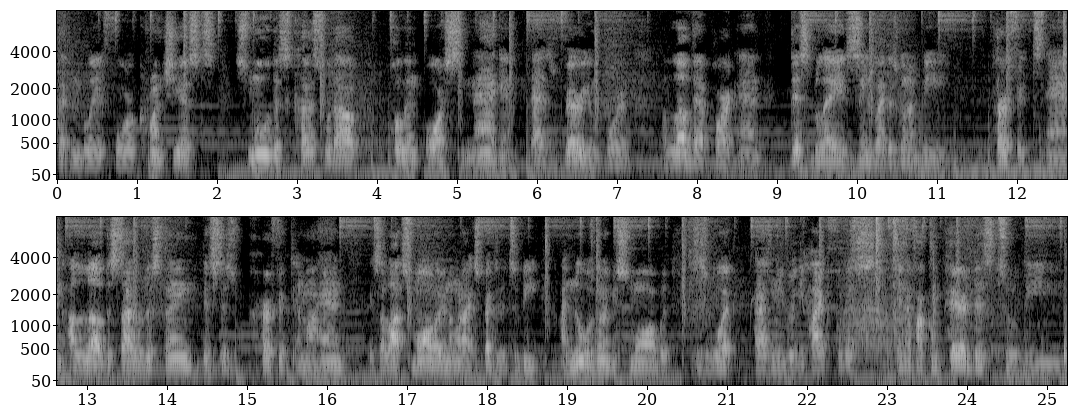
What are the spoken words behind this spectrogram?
cutting blade for crunchiest, smoothest cuts without pulling or snagging. That is very important. I love that part. And this blade seems like it's gonna be perfect and I love the size of this thing. This is perfect in my hand. It's a lot smaller than what I expected it to be. I knew it was going to be small, but this is what has me really hyped for this. And if I compare this to the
